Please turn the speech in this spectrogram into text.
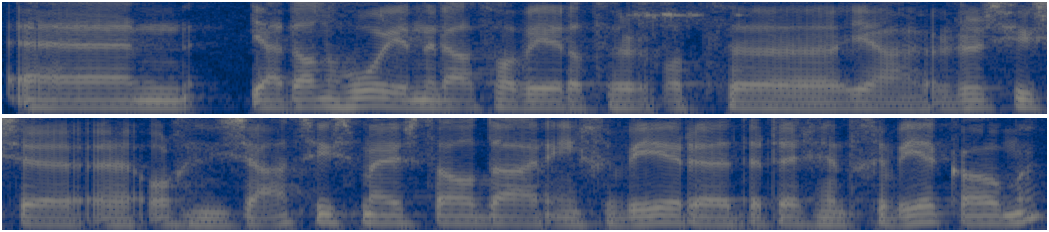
En ja, dan hoor je inderdaad wel weer dat er wat uh, ja, Russische uh, organisaties meestal daar in geweer, uh, tegen het geweer komen.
